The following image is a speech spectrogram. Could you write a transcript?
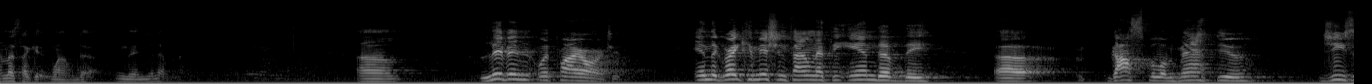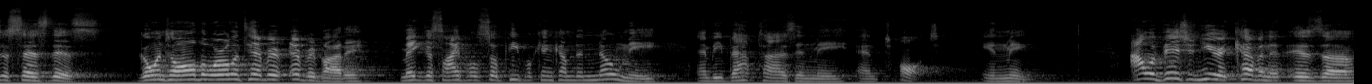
unless I get wound up, and then you never know. Um, living with priority. In the Great Commission found at the end of the uh, Gospel of Matthew, Jesus says this Go into all the world and tell everybody, make disciples so people can come to know me and be baptized in me and taught in me. Our vision here at Covenant is uh,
